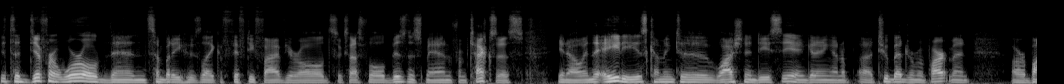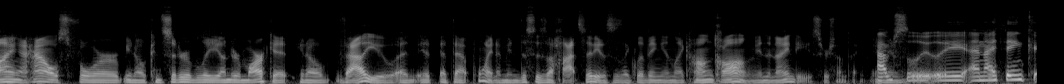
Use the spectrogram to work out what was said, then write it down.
it's a different world than somebody who's like a 55 year old successful businessman from Texas, you know, in the 80s coming to Washington D.C. and getting an, a two bedroom apartment or buying a house for you know considerably under market you know value at, at, at that point. I mean, this is a hot city. This is like living in like Hong Kong in the 90s or something. I mean, Absolutely. And I think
